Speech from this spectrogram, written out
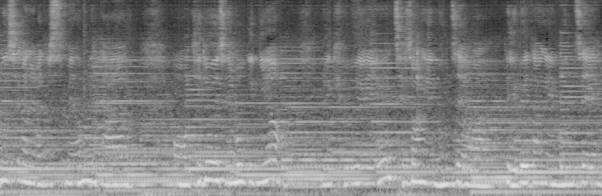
기도하는 시간을 가졌으면 합니다. 어, 기도의 제목은요, 우리 교회의 재정의 문제와 예배당의 문제,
